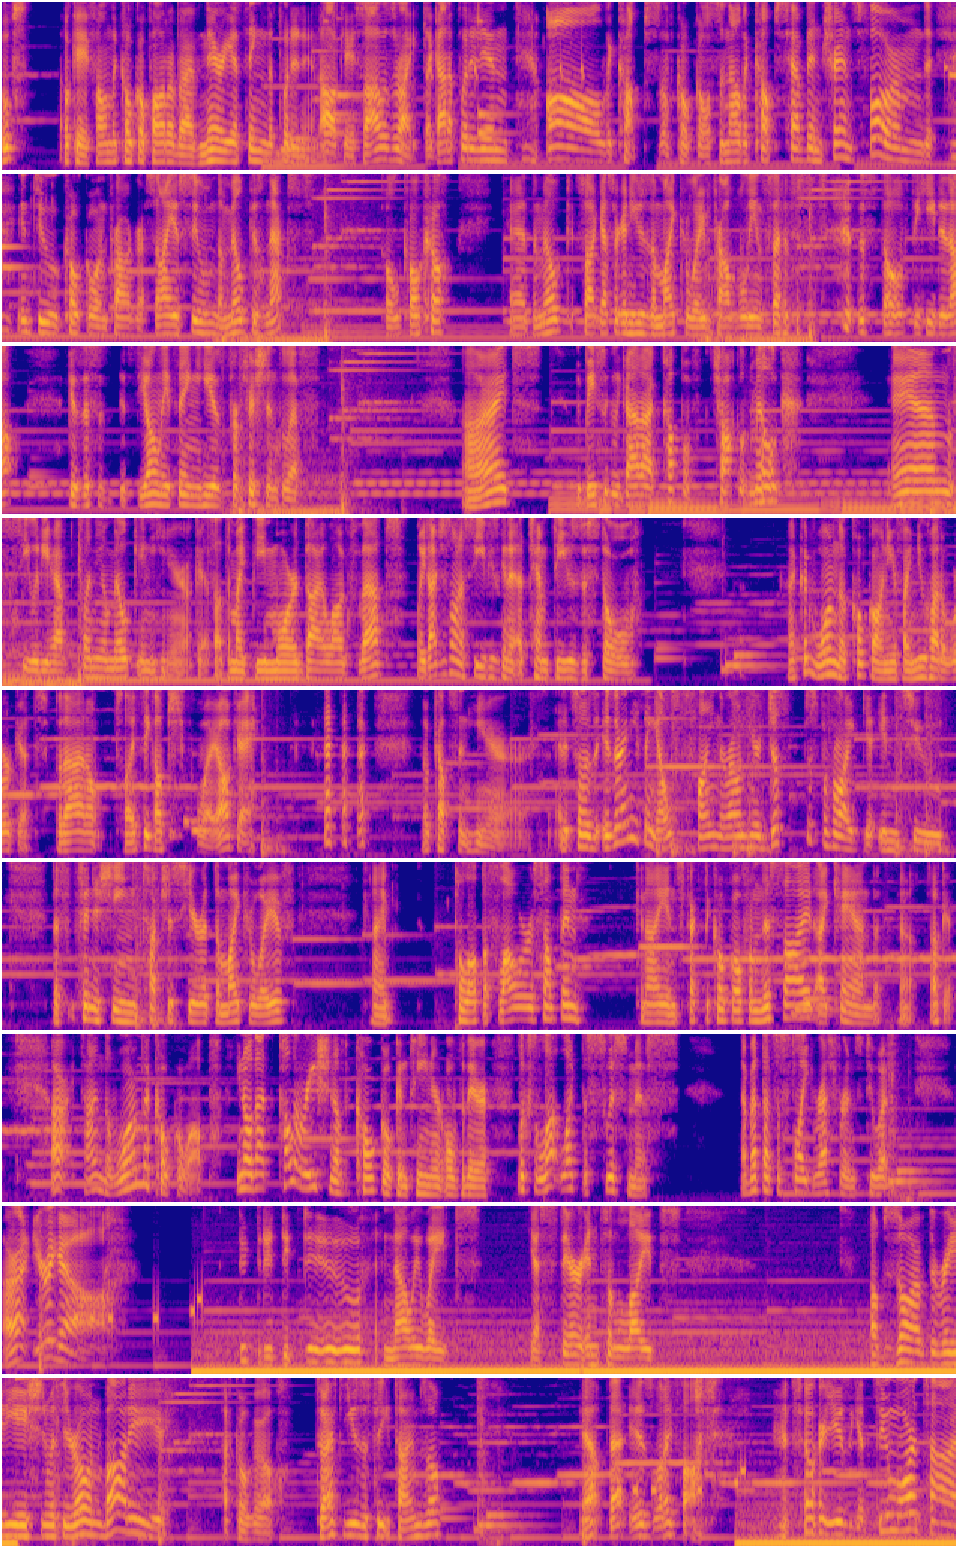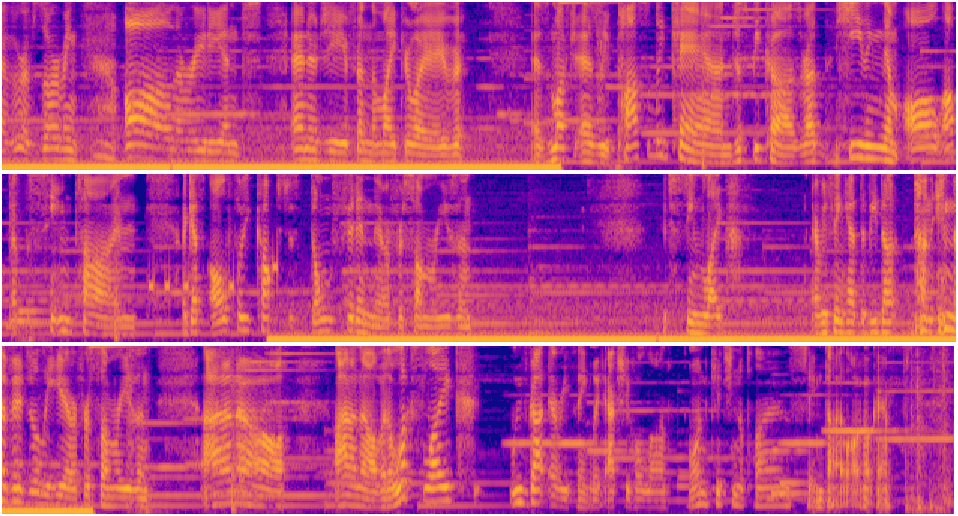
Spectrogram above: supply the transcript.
Oops. Okay, found the cocoa powder, but I have nary a thing to put it in. Okay, so I was right. I gotta put it in all the cups of cocoa. So now the cups have been transformed into cocoa in progress. And I assume the milk is next? Cold cocoa? Add the milk. So I guess we're gonna use the microwave probably instead of the, the stove to heat it up. Because this is it's the only thing he is proficient with. Alright. We basically got a cup of chocolate milk. And let's see what do you have. Plenty of milk in here. Okay, I thought there might be more dialogue for that. Wait, I just want to see if he's to attempt to use the stove. I could warm the cook on you if I knew how to work it, but I don't, so I think I'll keep away. Okay. no cups in here. And so is, is there anything else to find around here? Just, just before I get into the finishing touches here at the microwave, can I pull out the flour or something? Can I inspect the cocoa from this side? I can, but no. Okay. Alright, time to warm the cocoa up. You know, that coloration of the cocoa container over there looks a lot like the Swiss Miss. I bet that's a slight reference to it. Alright, here we go! Do do do do do. And now we wait. Yes, stare into the light. Absorb the radiation with your own body! Hot go. Do I have to use this three times, though? Yep, that is what I thought. so we're using it two more times. We're absorbing all the radiant energy from the microwave as much as we possibly can, just because, rather than heating them all up at the same time. I guess all three cups just don't fit in there for some reason. It just seemed like everything had to be done, done individually here for some reason. I don't know. I don't know, but it looks like we've got everything. Wait, actually, hold on. One kitchen appliance, same dialogue, okay.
